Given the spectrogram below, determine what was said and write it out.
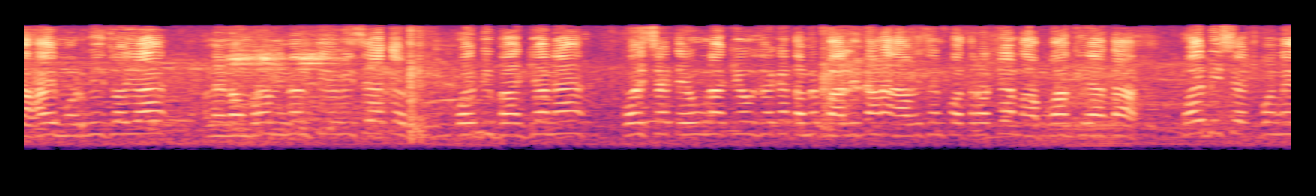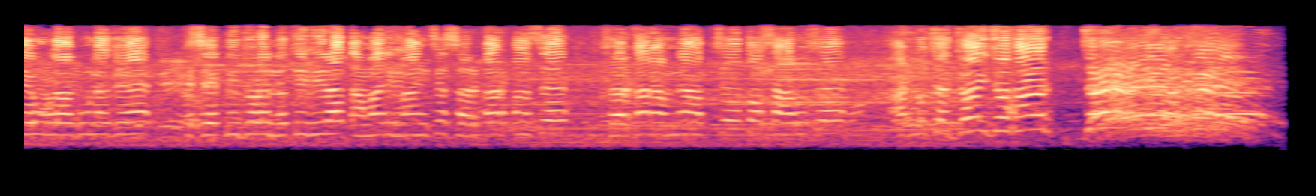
સહાય મળવી જોઈએ. અને નમ્ર વિનંતી એવી છે કે કોઈ બી ભાગ્યને કોઈ સેટ એવું ના કેવું છે કે તમે પાલિતાણા આવેદન પત્ર કેમ આપવા ગયા હતા? કોઈ બી સેટ પણ એવું લાગુ ના જોઈએ કે સેટની જોડે નથી વિરાત અમારી માંગ છે સરકાર પાસે. સરકાર અમને આપશે તો સારું છે. આટલું છે. જય જોહર. જય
